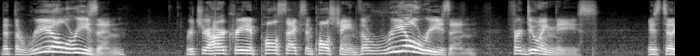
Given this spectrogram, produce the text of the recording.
that the real reason Richard Heart created Pulse PulseX and PulseChain, the real reason for doing these is to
